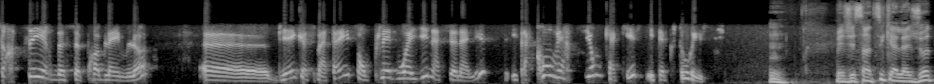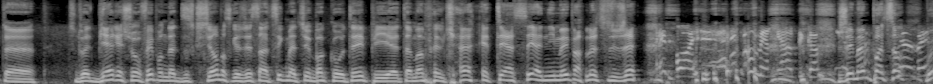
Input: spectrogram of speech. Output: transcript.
sortir de ce problème-là. Euh, bien que ce matin, son plaidoyer nationaliste et sa conversion caquiste était plutôt réussie. Mais j'ai senti qu'elle ajoute. euh, tu dois être bien réchauffé pour notre discussion parce que j'ai senti que Mathieu Bock-Côté puis euh, Thomas Mulcair étaient assez animés par le sujet. Boy! non, mais regarde, c'est comme. J'ai même pas de son. Moi,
